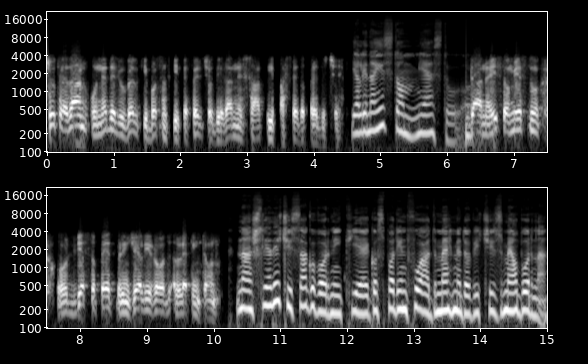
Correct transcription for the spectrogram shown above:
Sutra dan u nedelju Veliki Bosanski teferić od 11 sati pa sve do predveće. Je li na istom mjestu? Da, na istom mjestu od 205 Brinjeli Road, Leppington. Naš sljedeći sagovornik je gospodin Fuad Mehmedović iz Melburna.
